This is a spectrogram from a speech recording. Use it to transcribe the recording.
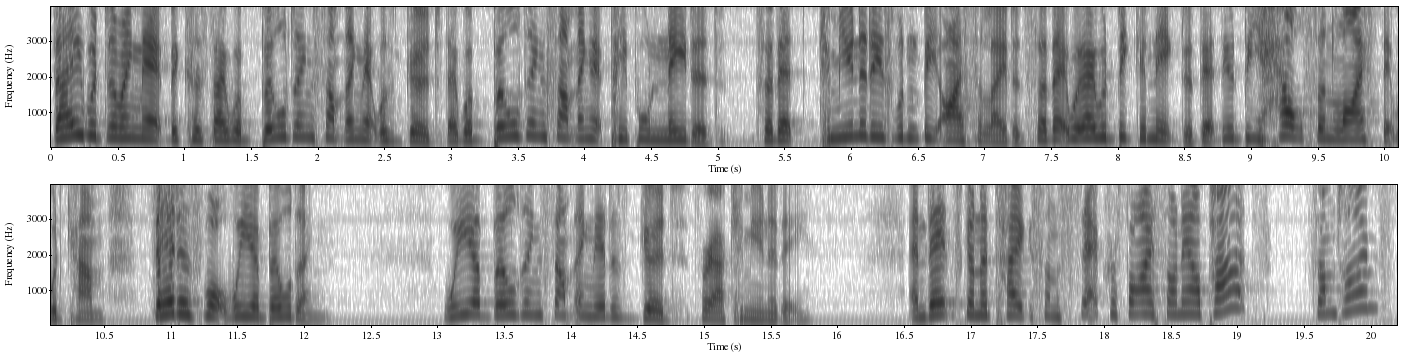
They were doing that because they were building something that was good. They were building something that people needed so that communities wouldn't be isolated, so that they would be connected, that there'd be health and life that would come. That is what we are building. We are building something that is good for our community. And that's going to take some sacrifice on our parts sometimes,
